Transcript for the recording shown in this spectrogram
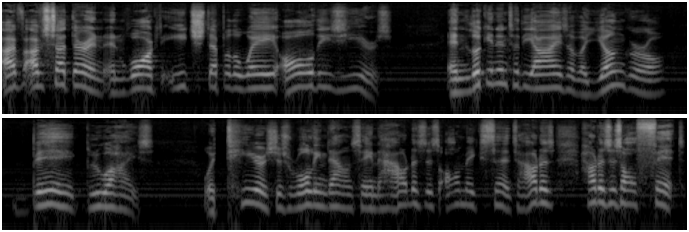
I've, I've sat there and, and walked each step of the way all these years. And looking into the eyes of a young girl, big blue eyes, with tears just rolling down, saying, How does this all make sense? How does, how does this all fit?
